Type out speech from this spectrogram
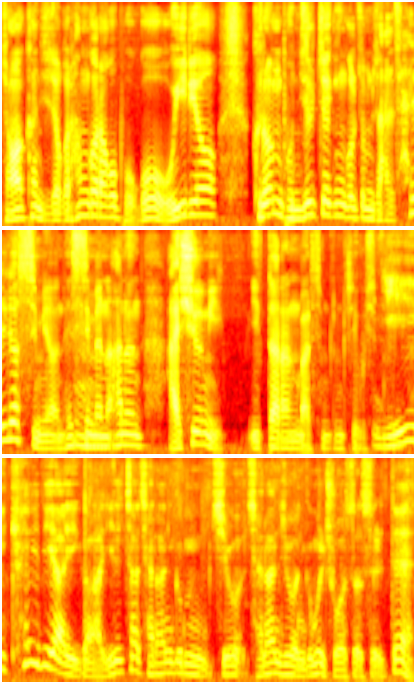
정확한 지적을 한 거라고 보고 오히려 그런 본질적인 걸 좀 잘 살렸으면 했으면 하는 아쉬움이 있다라는 말씀 좀 드리고 싶습니다. 이 KDI가 1차 재난금 지원, 재난지원금을 주었었을 때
